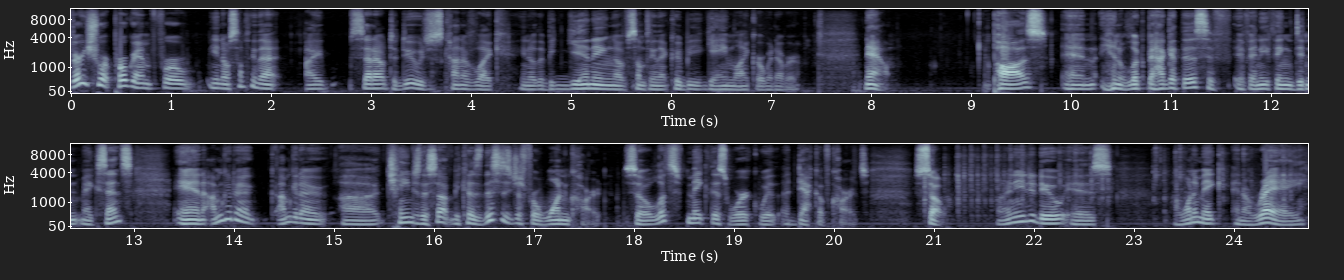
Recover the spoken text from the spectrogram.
Very short program for, you know, something that I set out to do, which is kind of like, you know, the beginning of something that could be game-like or whatever. Now, pause and you know look back at this if if anything didn't make sense and i'm gonna i'm gonna uh, change this up because this is just for one card so let's make this work with a deck of cards so what i need to do is i want to make an array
